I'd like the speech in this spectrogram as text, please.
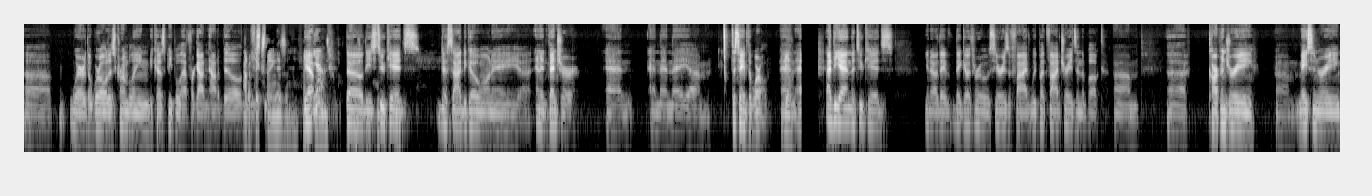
uh, where the world is crumbling because people have forgotten how to build, how to fix things. yep. Yeah. So these two kids decide to go on a uh, an adventure, and and then they um, to save the world. And, yeah at the end, the two kids, you know, they they go through a series of five. We put five trades in the book: um, uh, carpentry, um, masonry,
